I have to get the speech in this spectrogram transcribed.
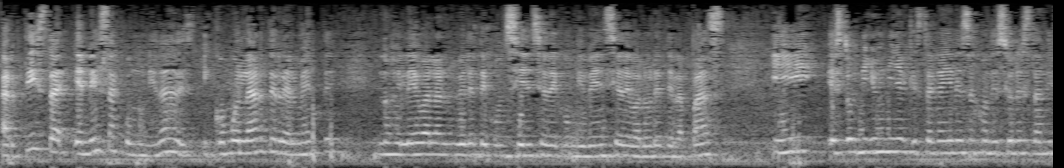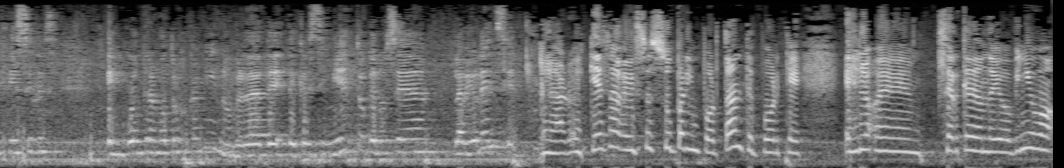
artistas en esas comunidades y cómo el arte realmente nos eleva a los niveles de conciencia, de convivencia, de valores de la paz. Y estos niños y niñas que están ahí en esas condiciones tan difíciles, encuentran otros caminos, ¿verdad? De, crecimiento que no sea la violencia. Claro, es que eso, eso es súper importante porque es lo, eh, cerca de donde yo vivo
